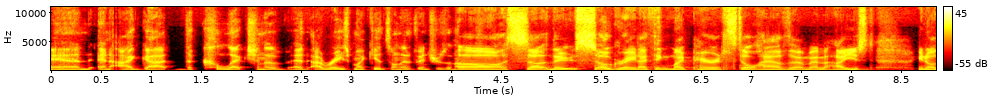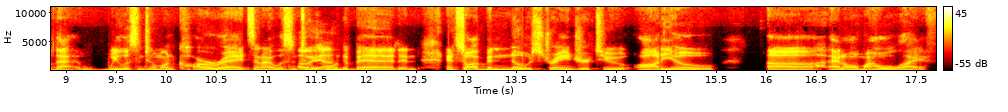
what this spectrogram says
and and I got the collection of I raised my kids on adventures and oh so they're so great I think my parents still have them and I used you know that we listened to them on car rides and I listened to oh, them yeah. going to bed and and so I've been no stranger to audio uh at all my whole life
